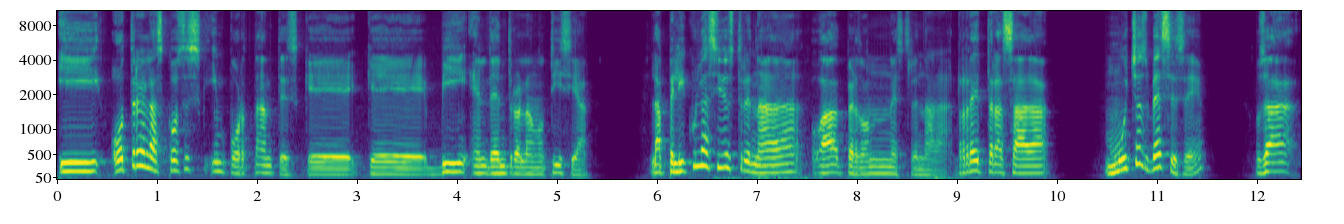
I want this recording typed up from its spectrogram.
Y otra de las cosas importantes que, vi en, dentro de la noticia, la película ha sido estrenada, ah, perdón, estrenada, retrasada muchas veces, ¿eh? O sea,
